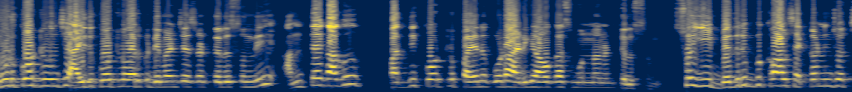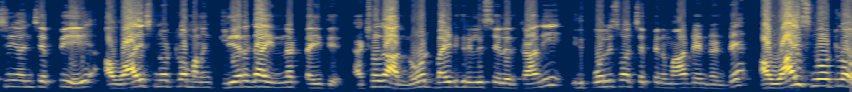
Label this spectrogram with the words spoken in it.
మూడు కోట్ల నుంచి ఐదు కోట్ల వరకు డిమాండ్ చేసినట్టు తెలుస్తుంది. అంతేకాదు పది కోట్ల పైన కూడా అడిగే అవకాశం ఉన్నట్టు తెలుస్తుంది. సో ఈ బెదిరింపు కాల్స్ ఎక్కడి నుంచి వచ్చినాయి అని చెప్పి ఆ వాయిస్ నోట్లో మనం క్లియర్గా విన్నట్టయితే యాక్చువల్గా ఆ నోట్ బయటకు రిలీజ్ చేయలేదు. కానీ ఇది పోలీస్ వారు చెప్పిన మాట ఏంటంటే ఆ వాయిస్ నోట్లో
